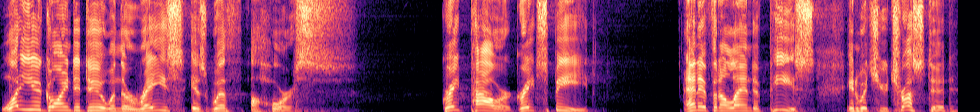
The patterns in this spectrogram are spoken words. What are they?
what are you going to do when the race is with a horse? Great power, great speed. And if in a land of peace in which you trusted,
